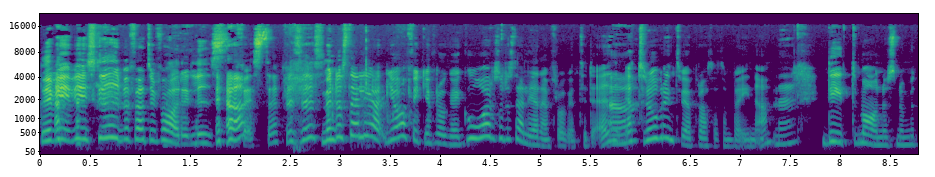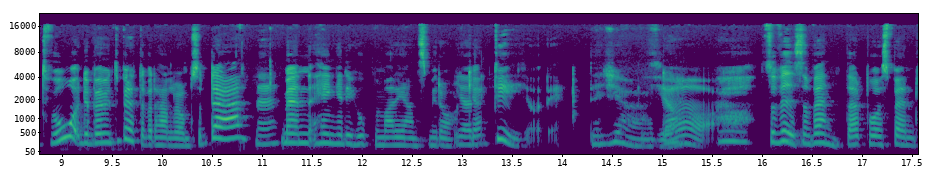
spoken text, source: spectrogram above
Det är, vi, vi skriver för att vi får ha releasefester. Precis. Men då ställer jag, jag fick en fråga igår så då ställer jag den frågan till dig. Ja. Jag tror inte vi har pratat om det innan. Nej, Ditt manus nummer två, du behöver inte berätta vad det handlar om sådär. nej. Men hänger det ihop med Mariannes mirakel? Ja, det gör det. Det gör det. Ja. Så vi som väntar på spänd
